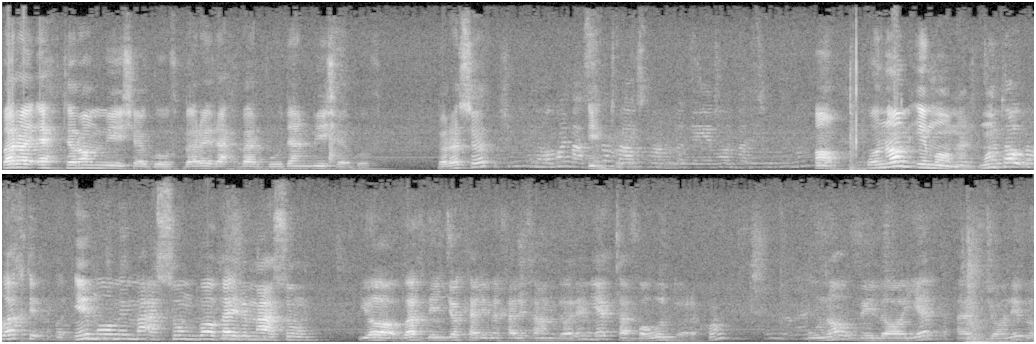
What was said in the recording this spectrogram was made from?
برای احترام میشه گفت برای رهبر بودن میشه گفت. درست شد؟ اینطور. آه اونام امامن. منتها وقتی امام معصوم با غیر معصوم یا وقتی اینجا کلمه خلیفه هم داریم یک تفاوت داره خب اونا ولایت از جانب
